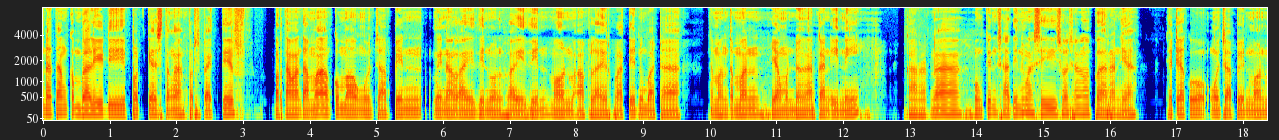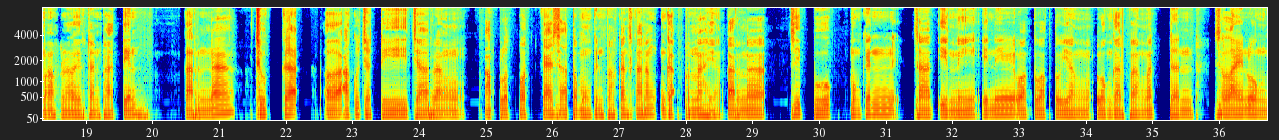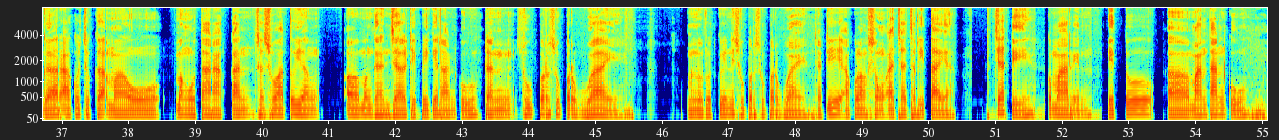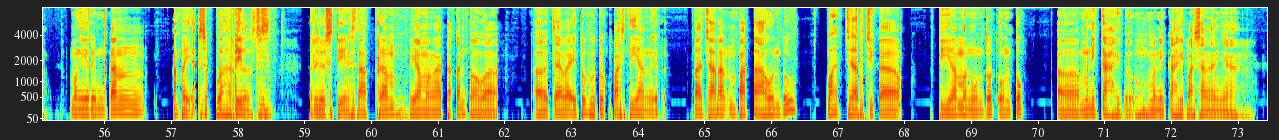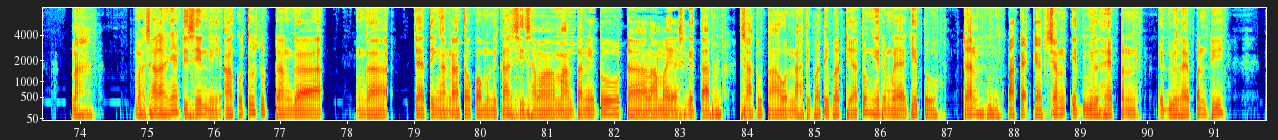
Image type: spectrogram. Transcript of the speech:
Selamat datang kembali di podcast Tengah Perspektif. Pertama-tama aku mau ngucapin minal aidin wal faizin, mohon maaf lahir batin kepada teman-teman yang mendengarkan ini karena mungkin saat ini masih suasana lebaran ya. Jadi aku ngucapin mohon maaf lahir dan batin karena juga uh, aku jadi jarang upload podcast atau mungkin bahkan sekarang nggak pernah ya karena sibuk mungkin saat ini ini waktu-waktu yang longgar banget. Dan selain longgar aku juga mau mengutarakan sesuatu yang uh, mengganjal di pikiranku dan super super why. Menurutku ini super super why. Jadi aku langsung aja cerita ya. Jadi kemarin itu uh, mantanku mengirimkan apa ya sebuah reels reels di Instagram yang mengatakan bahwa e, cewek itu butuh kepastian gitu. Pacaran empat tahun tuh wajar jika dia menuntut untuk e, menikah itu, menikahi pasangannya. Nah, masalahnya di sini aku tuh sudah nggak nggak chattingan atau komunikasi sama mantan itu udah lama ya sekitar satu tahun. Nah tiba-tiba dia tuh ngirim kayak gitu dan pakai caption it will happen. It will happen di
